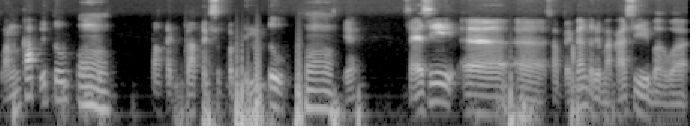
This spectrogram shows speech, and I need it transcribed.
lengkap itu Hmm. praktek-praktek seperti itu. Hmm. Saya sih eh, eh, sampaikan terima kasih bahwa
